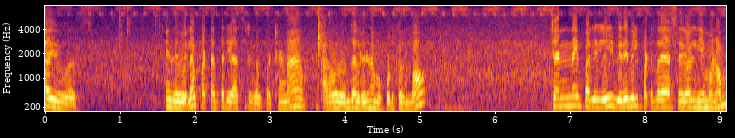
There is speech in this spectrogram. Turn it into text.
ஹாய் யூவர்ஸ் இந்த வீட்டில் பட்டத்தறி ஆசிரியர்கள் பற்றின தகவல் வந்து ஆல்ரெடி நம்ம கொடுத்துருந்தோம். சென்னை பள்ளிகளில் விரைவில் பட்டத்தறி ஆசிரியர்கள் நியமனம்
